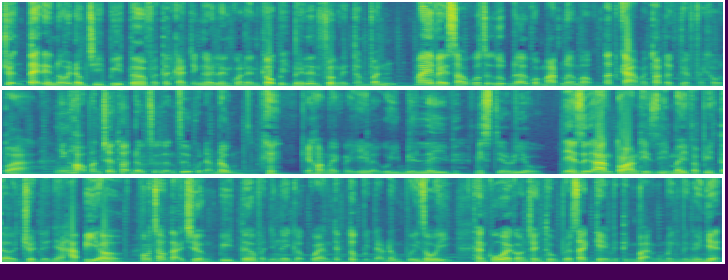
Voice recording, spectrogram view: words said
Chuyện tệ đến nỗi đồng chí Peter và tất cả những người liên quan đến cậu bị bế lên phường để thẩm vấn. May về sau có sự giúp đỡ của Matt mơ mộng, tất cả mới thoát được việc phải khẩu tòa, nhưng họ vẫn chưa thoát được sự giận dữ của đám đông. cái hòn gạch này ghi là We Believe Mysterio. Để giữ an toàn thì dì May và Peter chuyển đến nhà Happy ở. Hôm sau tại trường, Peter và những người cậu quen tiếp tục bị đám đông quấy rối. Thằng cu ấy còn tranh thủ viết sách kể về tình bạn của mình với người nghiện.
